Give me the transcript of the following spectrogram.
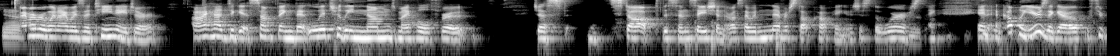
Yeah. I remember when I was a teenager, I had to get something that literally numbed my whole throat. Just stopped the sensation or else I would never stop coughing. It was just the worst thing. And a couple years ago, th-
